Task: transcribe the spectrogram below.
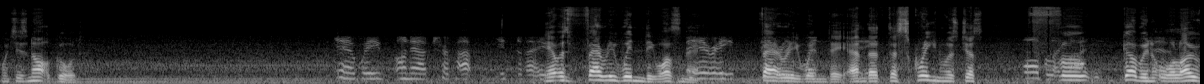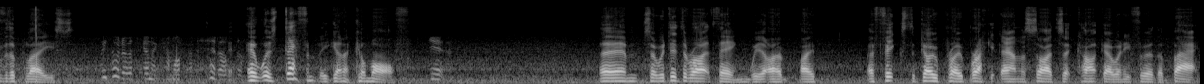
which is not good. yeah, we on our trip up yesterday. It was very windy, wasn't it? very, Very windy, and the, the screen was just like, going yeah. all over the place. We thought it was going to come up and hit us. It was definitely going to come off. yeah. Um, so we did the right thing. We, I, I, I fixed the GoPro bracket down the side so it can't go any further back,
